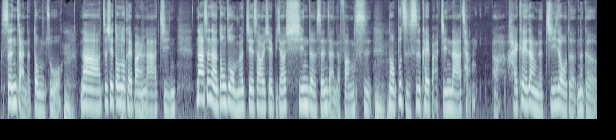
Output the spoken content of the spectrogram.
伸展的动作，那这些动作可以帮你拉筋。那伸展的动作，我们要介绍一些比较新的伸展的方式，那不只是可以把筋拉长。啊，还可以让你的肌肉的那个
